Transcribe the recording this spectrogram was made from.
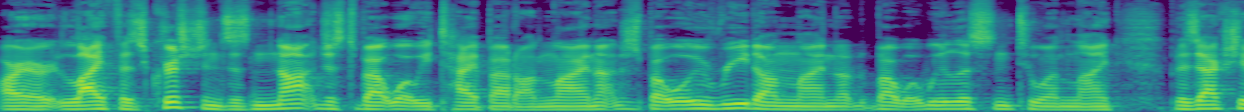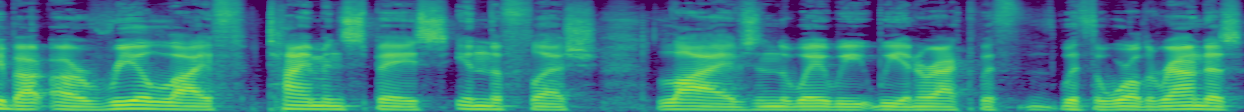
our life as Christians is not just about what we type out online, not just about what we read online, not about what we listen to online, but is actually about our real life, time and space, in the flesh lives, and the way we, we interact with, with the world around us.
